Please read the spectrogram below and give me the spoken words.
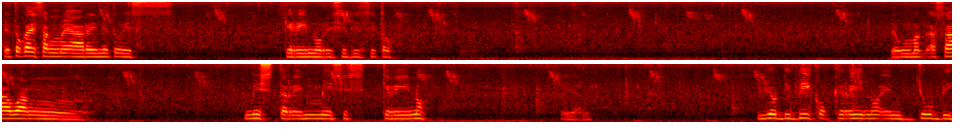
Ito guys ang may-ari nito is Quirino Residence ito. Yung mag-asawang Mr. and Mrs. Quirino. Ayan. Ludovico Quirino and Juby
